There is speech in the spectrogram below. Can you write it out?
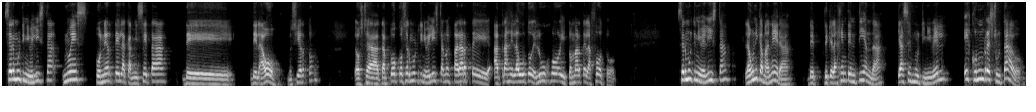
Ser multinivelista no es ponerte la camiseta de, de la O, ¿no es cierto? O sea, tampoco ser multinivelista no es pararte atrás del auto de lujo y tomarte la foto. Ser multinivelista la única manera de, que la gente entienda que haces multinivel es con un resultado.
